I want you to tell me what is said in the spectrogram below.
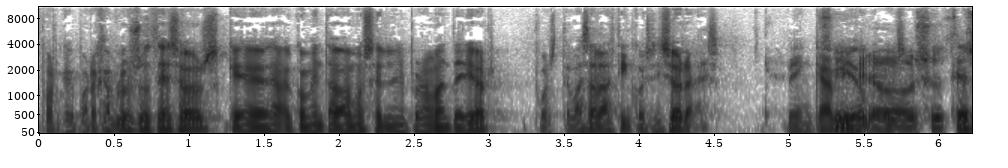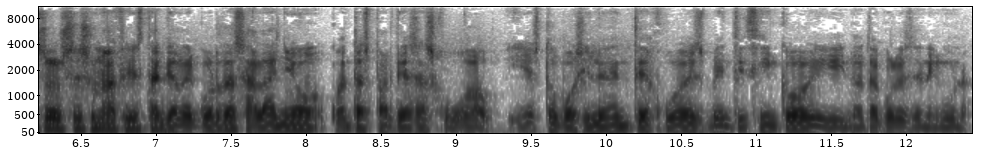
Porque, por ejemplo, sucesos que comentábamos en el programa anterior, pues te vas a las 5 o 6 horas. En cambio, sí, pero pues, sucesos es una fiesta que recuerdas al año cuántas partidas has jugado. Y esto posiblemente juegues 25 y no te acuerdes de ninguna.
